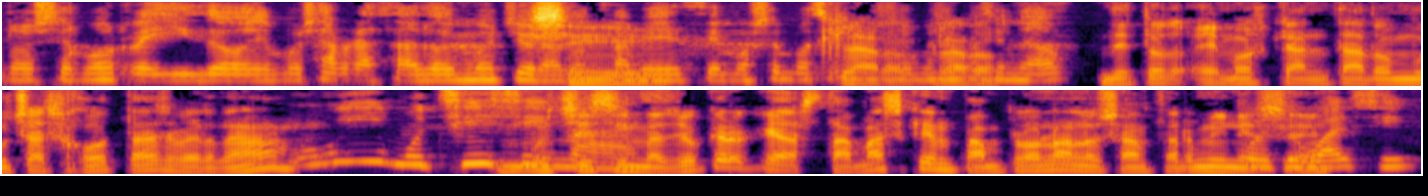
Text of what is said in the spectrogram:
nos hemos reído, hemos abrazado, hemos llorado Sí, otra vez, hemos emocionado, Claro, hemos claro. emocionado. De todo, hemos cantado muchas jotas, ¿verdad? Uy, muchísimas. Muchísimas. Yo creo que hasta más que en Pamplona los Sanfermines. Pues ¿eh? igual sí.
